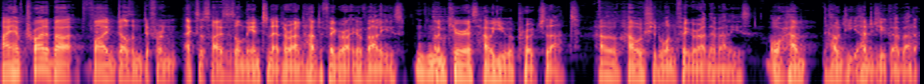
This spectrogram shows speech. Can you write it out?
I have tried about five dozen different exercises on the internet around how to figure out your values. Mhm. And I'm curious how you approach that. How how should one figure out their values, or how how do you, how did you go about it?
